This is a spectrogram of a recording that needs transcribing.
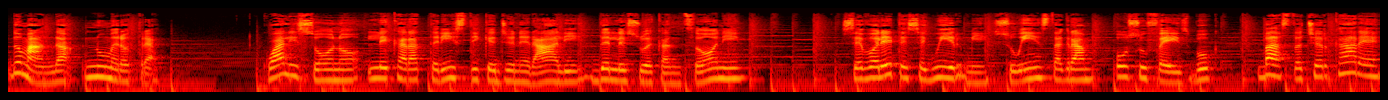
Domanda numero 3. Quali sono le caratteristiche generali delle sue canzoni? Se volete seguirmi su Instagram o su Facebook, basta cercare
